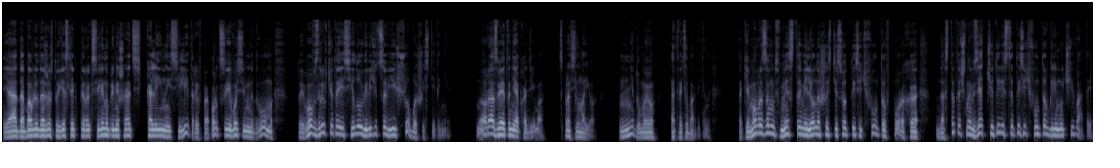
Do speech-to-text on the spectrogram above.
Я добавлю даже, что если к пероксилину примешать калийные селитры в пропорции 8 к 2, то его взрывчатая сила увеличится в еще большей степени. «Но разве это необходимо?» — спросил майор. «Не думаю», — ответил Барбикин. Таким образом, вместо миллиона шестисот тысяч фунтов пороха достаточно взять 400 тысяч фунтов гремучей ваты.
